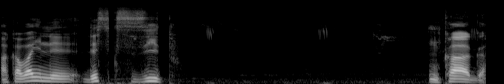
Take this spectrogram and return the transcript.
akaba yine desikisi zitu nkaga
